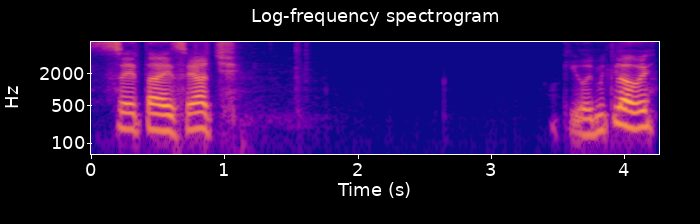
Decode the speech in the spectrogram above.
ZSH. Aquí doy mi clave.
